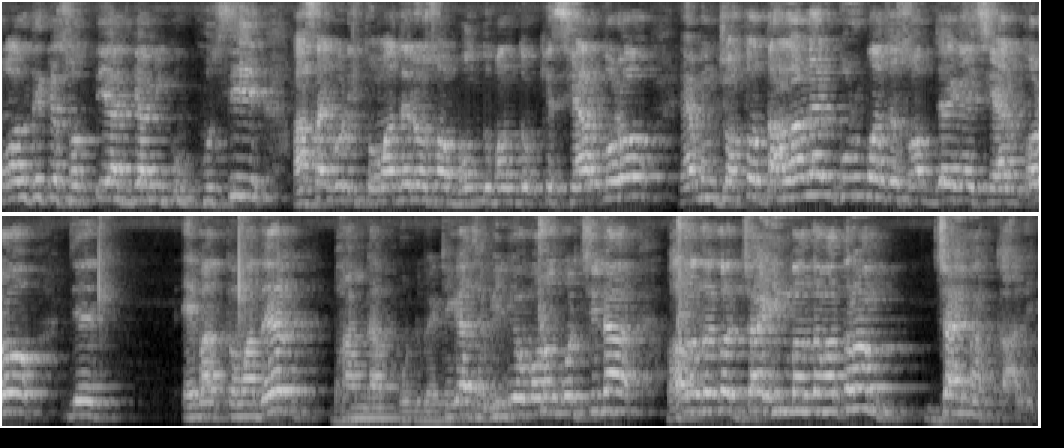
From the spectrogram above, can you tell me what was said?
কল থেকে সত্যি আজকে আমি খুব খুশি। আশা করি তোমাদেরও সব বন্ধু বান্ধবকে শেয়ার করো এবং যত দালালের গ্রুপ আছে সব জায়গায় শেয়ার করো যে এবার তোমাদের ভান্ডার ফুটবে, ঠিক আছে? ভিডিও বড় করছি না। ভালো থেকো, জয় হিন্দ বান্ধব মাতরম, জয় মা কালী।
